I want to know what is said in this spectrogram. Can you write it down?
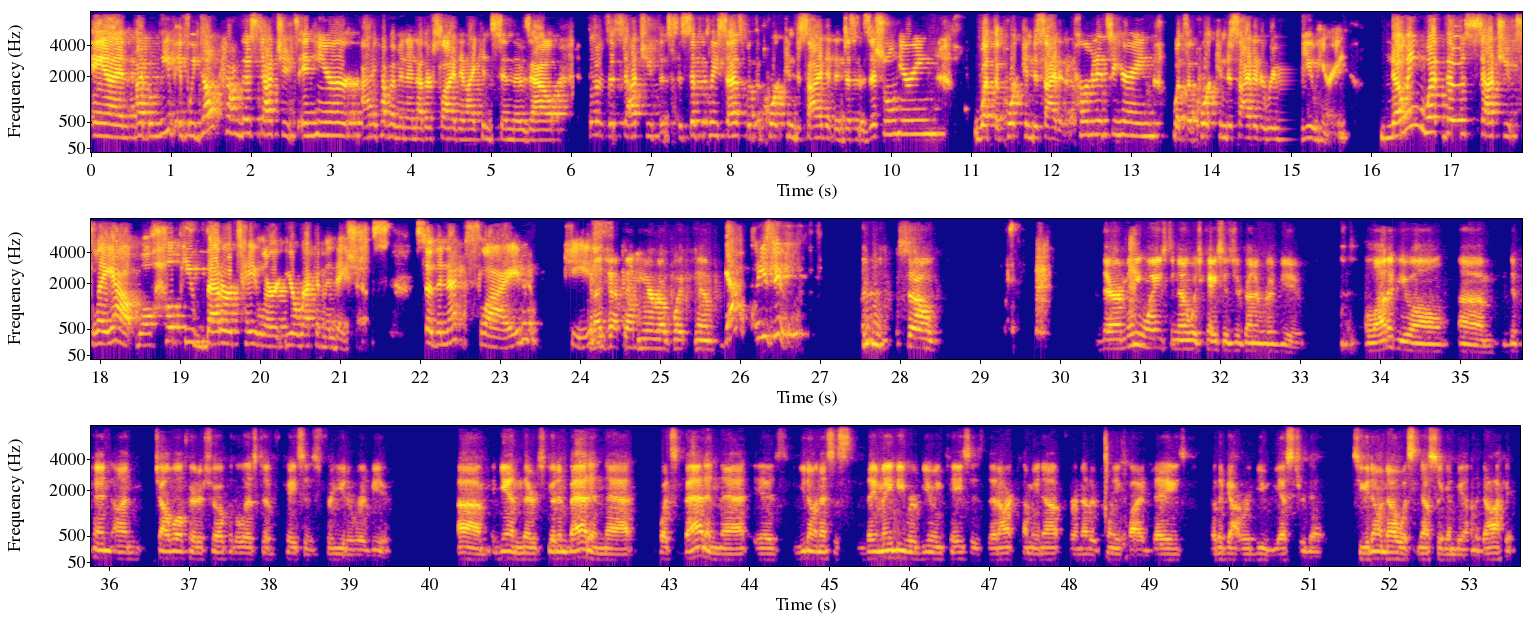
And I believe if we don't have those statutes in here, I have them in another slide and I can send those out. There's a statute that specifically says what the court can decide at a dispositional hearing, what the court can decide at a permanency hearing, what the court can decide at a review hearing. Knowing what those statutes lay out will help you better tailor your recommendations. So the next slide, Keith. Can I jump in here real quick, Kim? Yeah, please do. so there are many ways to know which cases you're going to review. A lot of you all um, depend on child welfare to show up with a list of cases for you to review. Um, again, there's good and bad in that, what's bad in that is you don't necessarily, they may be reviewing cases that aren't coming up for another 25 days or that got reviewed yesterday. So you don't know what's necessarily going to be on the docket.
